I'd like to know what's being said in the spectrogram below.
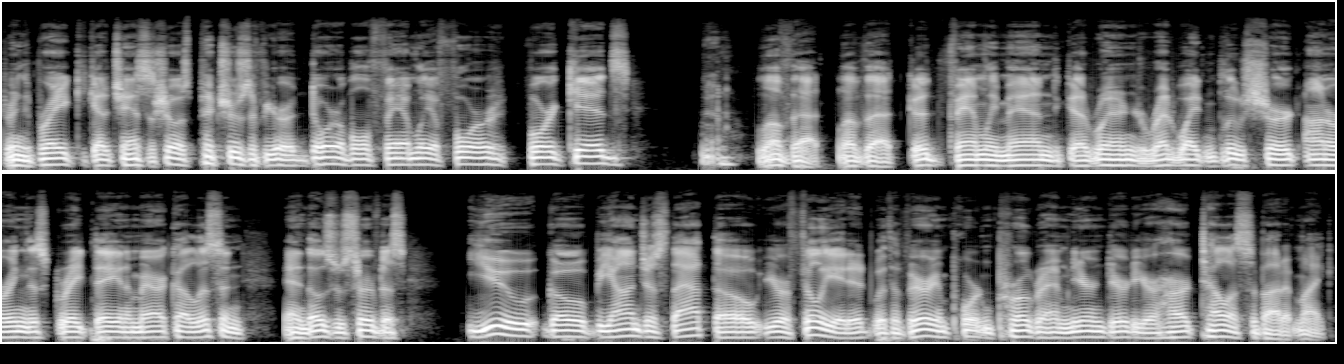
During the break, you got a chance to show us pictures of your adorable family of four four kids. Love that. Love that. Good family man. Got wearing your red, white, and blue shirt, honoring this great day in America. Listen, and those who served us. You go beyond just that, though. You're affiliated with a very important program near and dear to your heart. Tell us about it, Mike.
